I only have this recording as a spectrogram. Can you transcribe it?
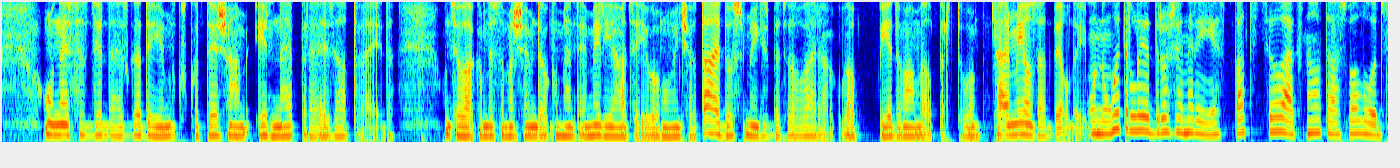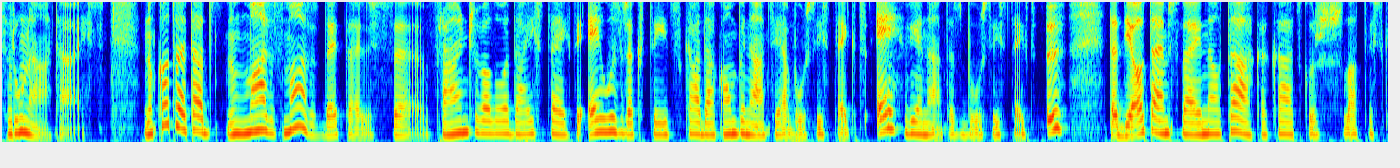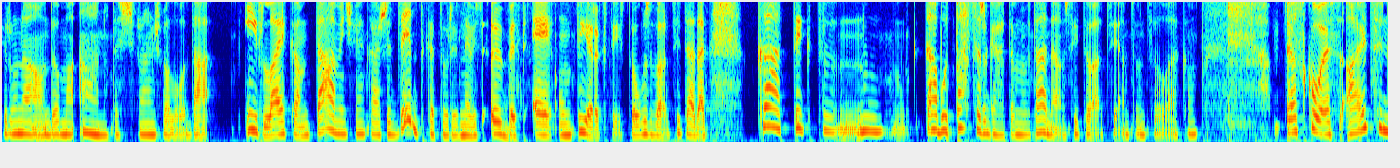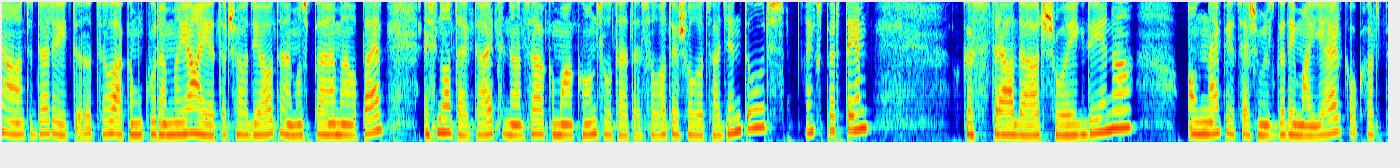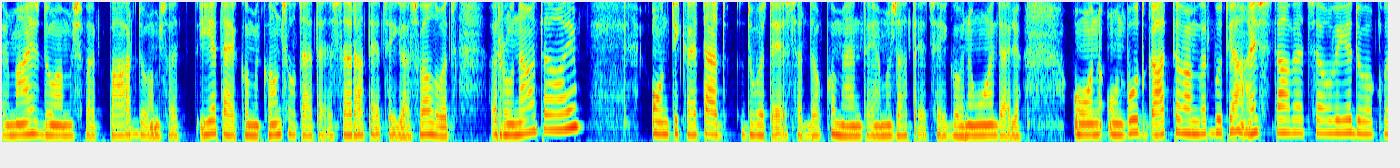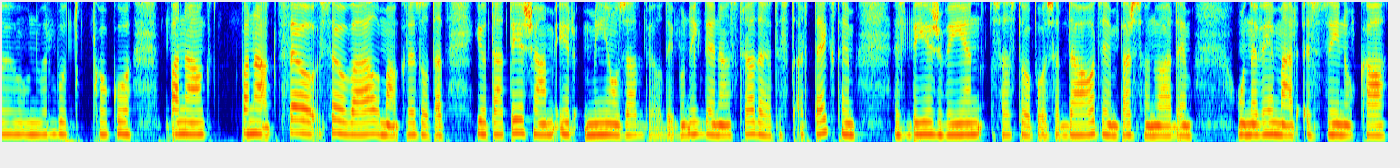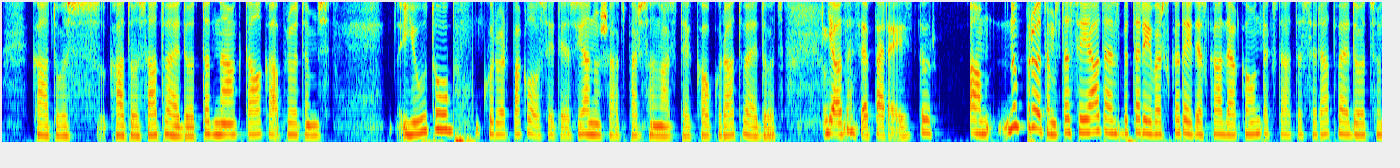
Un es esmu dzirdējis gadījumus, kur tiešām ir nepareiza atveida. Un cilvēkam pēc tam ar šiem dokumentiem ir jādzīvo, un viņš jau tā ir dusmīgs, bet vēl vairāk vēl piedāvām vēl par to. Tā ir milzīga atbildība. Un otra lieta droši vien arī, ja pats cilvēks nav tās valodas runātājs. Nu, kaut vai tādas nu, mazas, mazas detaļas, eh, franču valodā izteikti, e uzrakstīts, kādā kombinācijā būs izteikts e, vienā tas būs izteikts e, tad jautājums vai nav tā, ka kāds, kurš latviski runā un domā, ah, nu tas franču valodā ir laikam tā, viņš vienkārši dzird, ka tur ir nevis e, bet e un pierakstīs to uzvārdu citādāk. Kā tikt, nu, kā būt pasargātam no tādām situācijām tam cilvēkam? Tas, ko es aicinātu darīt uh, cilvēkam, kuram jāiet ar šādu jautājumu uz PMLP, es noteikti aicinātu sākumā konsultēties ar Latviešu valodas aģentūras ekspertiem, kas strādā ar šo ikdienā. Un nepieciešams gadījumā, ja ir kaut kāds pirmā aizdomas vai pārdomas vai ieteikumi, konsultēties ar attiecīgās valodas runātāju. Un tikai tad doties ar dokumentiem uz attiecīgo nodaļu. Un, un būt gatavam, varbūt jā, aizstāvēt savu viedokli un varbūt kaut ko panākt panākt sev, sev vēlamāku rezultātu, jo tā tiešām ir milzīga atbildība. Un ikdienā strādājot ar tekstiem, es bieži vien sastopos ar daudziem personvārdiem, un nevienmēr es zinu, kā, kā, tos, kā tos atveidot. Tad nāk tālāk, protams, YouTube, kur var paklausīties, ja nu šāds personvārds tiek kaut kur atveidots. Jautājums, vai pareizi tur? Um, nu, protams, tas ir jautājums, bet arī var skatīties, kādā kontekstā tas ir atveidots.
